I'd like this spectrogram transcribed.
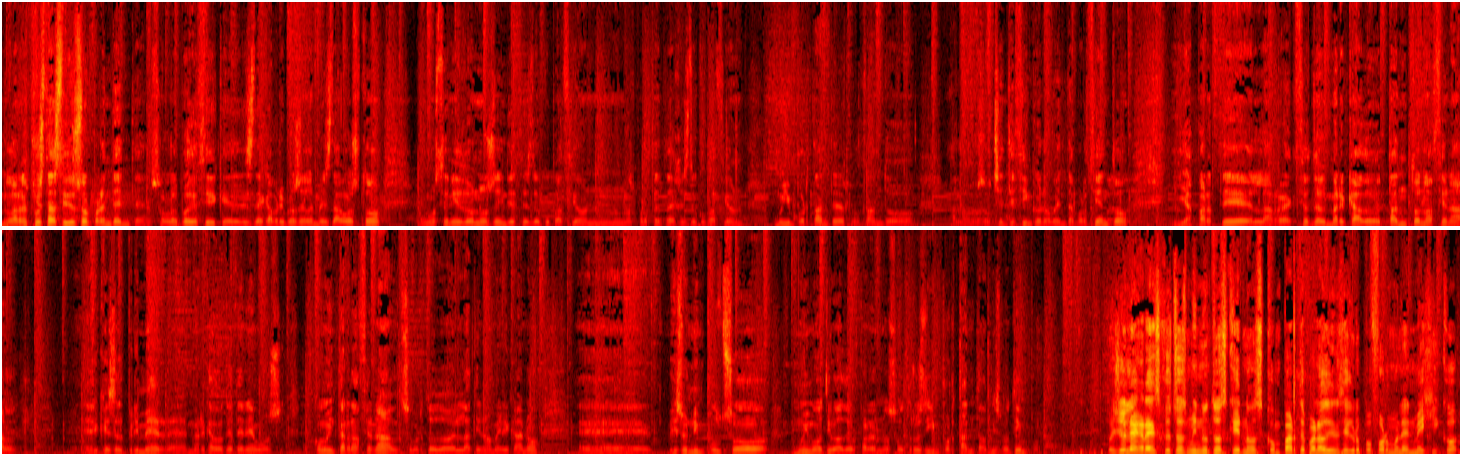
la respuesta ha sido sorprendente. Solo puedo decir que desde que abrimos en el mes de agosto hemos tenido unos índices de ocupación, unos porcentajes de ocupación muy importantes, rotando a los 85-90%. Y aparte la reacción del mercado tanto nacional eh, que es el primer eh, mercado que tenemos como internacional, sobre todo el latinoamericano, eh, es un impulso muy motivador para nosotros e importante al mismo tiempo. Pues yo le agradezco estos minutos que nos comparte para la audiencia del Grupo Fórmula en México.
